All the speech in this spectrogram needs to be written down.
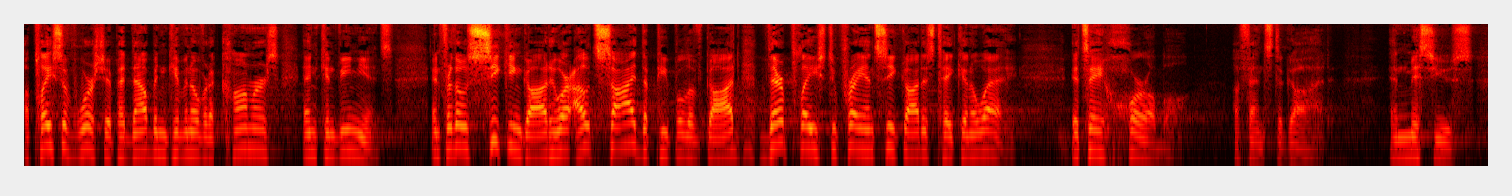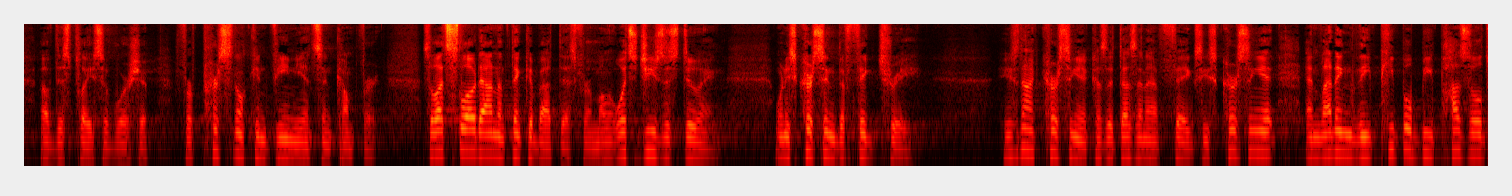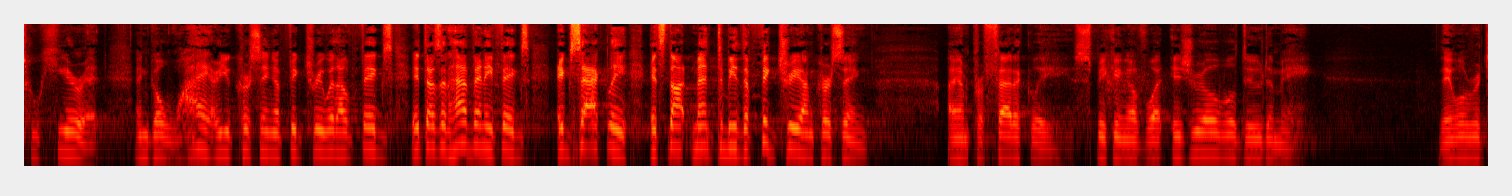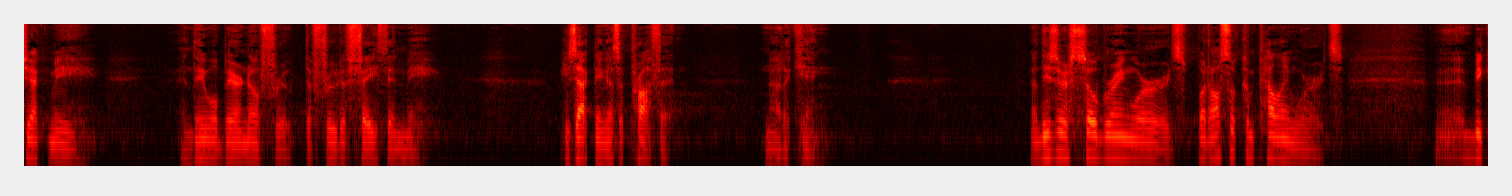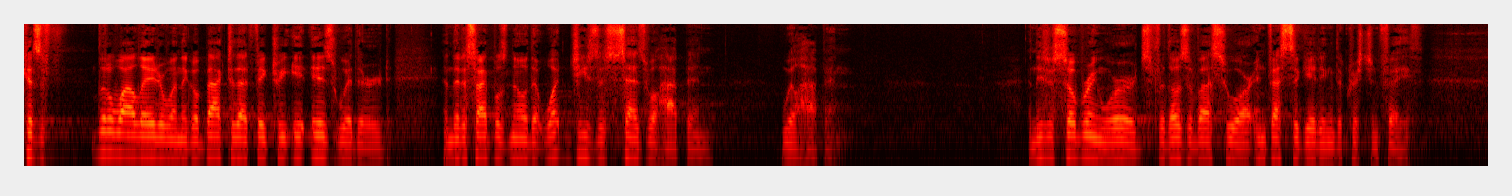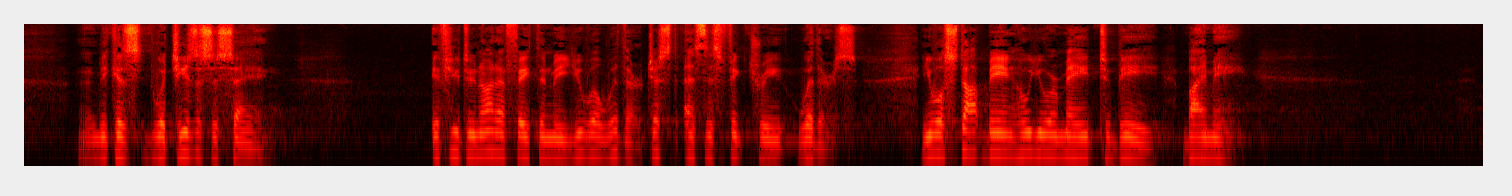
A place of worship had now been given over to commerce and convenience. And for those seeking God who are outside the people of God, their place to pray and seek God is taken away. It's a horrible offense to God and misuse of this place of worship for personal convenience and comfort. So let's slow down and think about this for a moment. What's Jesus doing when he's cursing the fig tree? He's not cursing it because it doesn't have figs. He's cursing it and letting the people be puzzled who hear it and go, Why are you cursing a fig tree without figs? It doesn't have any figs. Exactly. It's not meant to be the fig tree I'm cursing. I am prophetically speaking of what Israel will do to me. They will reject me and they will bear no fruit, the fruit of faith in me. He's acting as a prophet, not a king. Now, these are sobering words, but also compelling words. Uh, because a little while later, when they go back to that fig tree, it is withered. And the disciples know that what Jesus says will happen will happen. And these are sobering words for those of us who are investigating the Christian faith. Because what Jesus is saying, if you do not have faith in me, you will wither, just as this fig tree withers. You will stop being who you were made to be by me.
